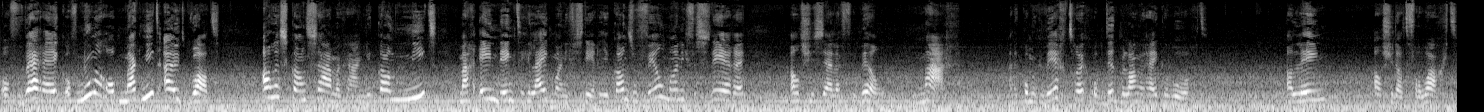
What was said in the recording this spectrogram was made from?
of werk of noem maar op. Maakt niet uit wat. Alles kan samengaan. Je kan niet maar één ding tegelijk manifesteren. Je kan zoveel manifesteren als je zelf wil. Maar, en dan kom ik weer terug op dit belangrijke woord. Alleen als je dat verwacht.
